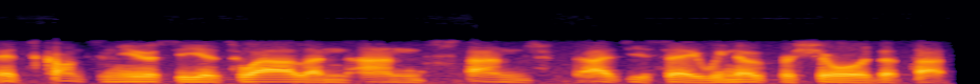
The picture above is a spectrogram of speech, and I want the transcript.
it's continuity as well, and and and as you say, we know for sure that that's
